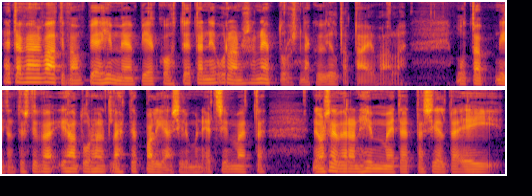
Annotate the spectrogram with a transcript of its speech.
näitä vähän vaativampia ja himmeämpiä kohteita, niin Uranus ja Neptunus näkyy iltataivaalla. Mutta niitä on tietysti ihan turha nyt lähteä paljon silmin etsimään, että ne on sen verran himmeitä, että sieltä ei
